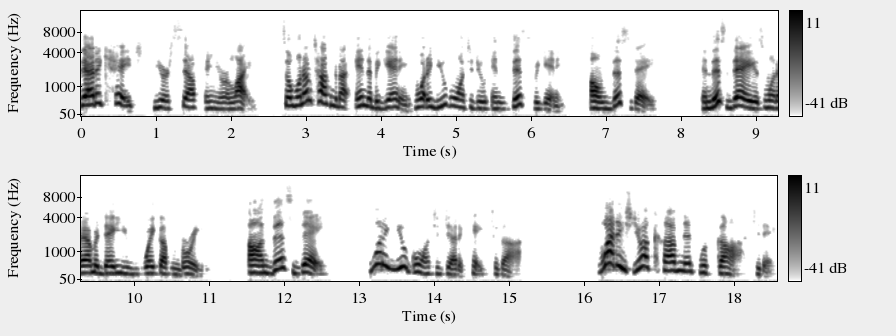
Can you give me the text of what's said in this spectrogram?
Dedicate yourself in your life. So when I'm talking about in the beginning, what are you going to do in this beginning, on this day? And this day is whatever day you wake up and breathe. On this day, what are you going to dedicate to God? What is your covenant with God today?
